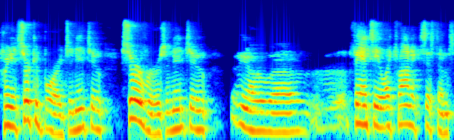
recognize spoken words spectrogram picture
printed circuit boards and into servers and into you know uh, fancy electronic systems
